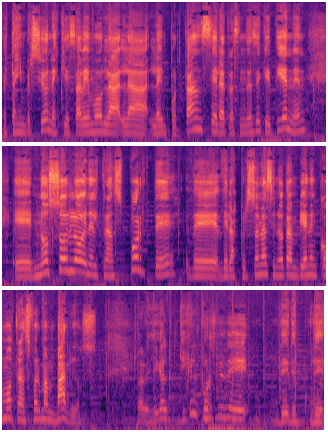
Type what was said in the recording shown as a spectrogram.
estas inversiones, que sabemos la, la, la importancia y la trascendencia que tienen, eh, no solo en el transporte de, de las personas, sino también en cómo transforman barrios. Claro, llega al, llega al borde de, de- de- de-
